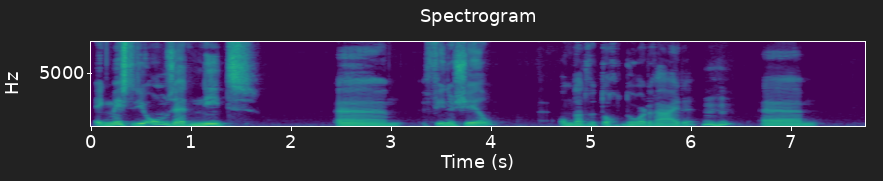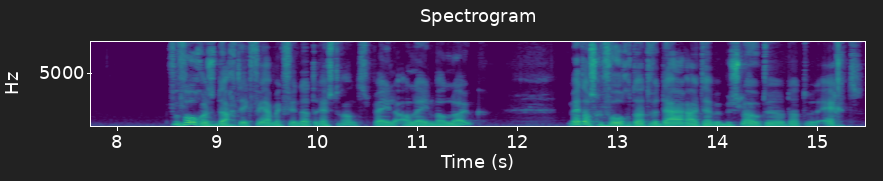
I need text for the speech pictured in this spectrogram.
ik miste die omzet niet uh, financieel, omdat we toch doordraaiden. Mm -hmm. um, vervolgens dacht ik van ja, maar ik vind dat restaurant spelen alleen wel leuk. Met als gevolg dat we daaruit hebben besloten dat we echt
